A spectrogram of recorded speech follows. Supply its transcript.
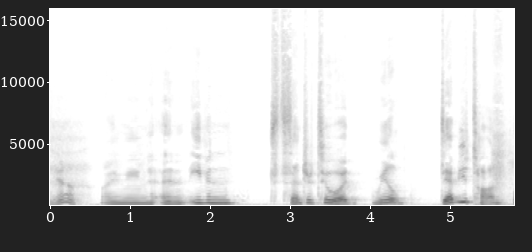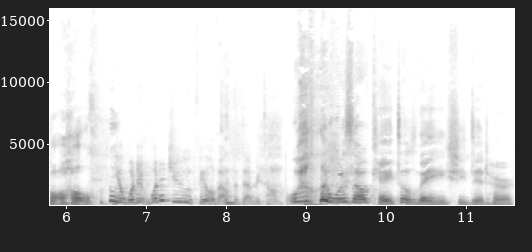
Yeah, I mean, and even sent her to a real debutante ball. yeah. What did what did you feel about the debutante ball? well, it was okay till they she did her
